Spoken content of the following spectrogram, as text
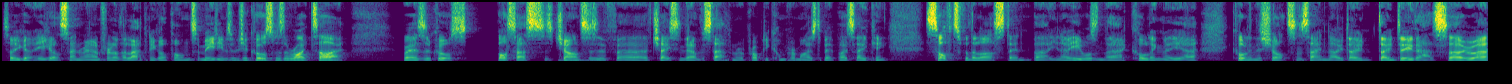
So he got he got sent around for another lap and he got put onto mediums, which of course was the right tyre. Whereas of course Bottas' chances of, uh, of chasing down Verstappen were probably compromised a bit by taking softs for the last stint. But you know he wasn't there calling the uh, calling the shots and saying no, don't don't do that. So uh,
